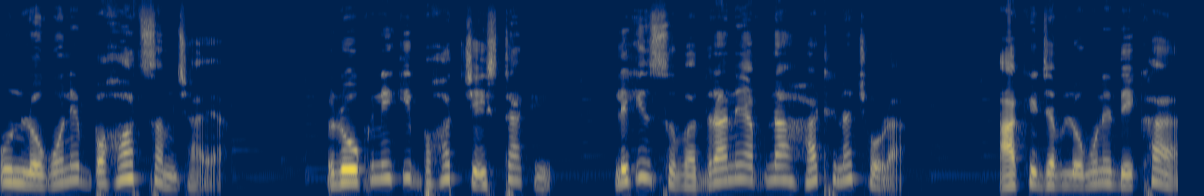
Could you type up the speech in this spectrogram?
उन लोगों ने बहुत समझाया। रोकने की बहुत चेष्टा की, लेकिन सुभद्रा ने अपना हठ न छोड़ा। आखिर जब लोगों ने देखा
